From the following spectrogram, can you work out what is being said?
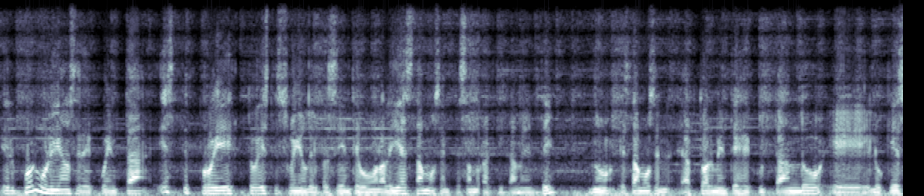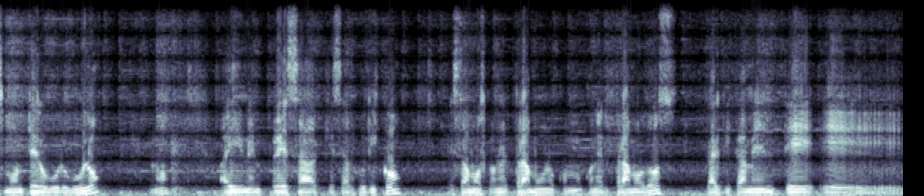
el pueblo boliviano se dé cuenta, este proyecto, este sueño del presidente Evo ya estamos empezando prácticamente, ¿no? Estamos actualmente ejecutando eh, lo que es Montero Burubulo, ¿no? Hay una empresa que se adjudicó, estamos con el tramo 1 con, con el tramo 2, prácticamente eh,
